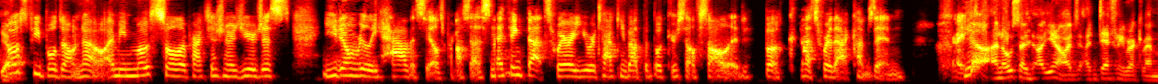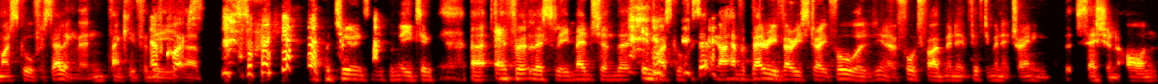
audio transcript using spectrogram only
Yeah. Most people don't know. I mean, most solo practitioners, you're just, you don't really have a sales process. And I think that's where you were talking about the book yourself solid book. That's where that comes in. Right? Yeah, and also, you know, I, I, definitely recommend my school for selling. Then, thank you for the Of course. uh, opportunity for me to uh, effortlessly mention that in my school for selling, I have a very, very straightforward, you know, forty-five minute, fifty-minute training session on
